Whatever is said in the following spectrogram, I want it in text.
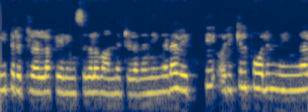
ഈ തരത്തിലുള്ള ഫീലിങ്സുകൾ വന്നിട്ടുള്ളത്. നിങ്ങളുടെ വ്യക്തി ഒരിക്കൽ പോലും നിങ്ങൾ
